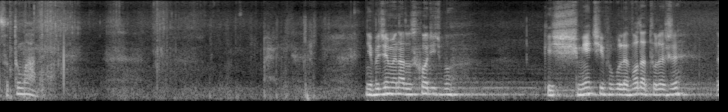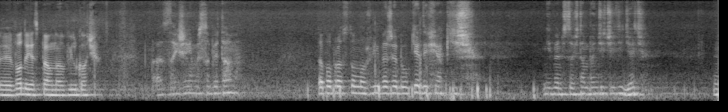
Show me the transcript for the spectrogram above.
Co tu mamy? Nie będziemy na dół schodzić, bo jakieś śmieci, w ogóle woda tu leży. Yy, Wody jest pełno, wilgoć. Ale zajrzyjmy sobie tam. To po prostu możliwe, że był kiedyś jakiś. Nie wiem, czy coś tam będziecie widzieć. Yy,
